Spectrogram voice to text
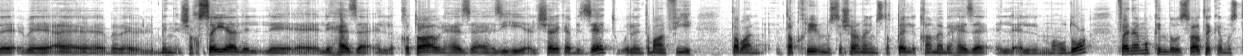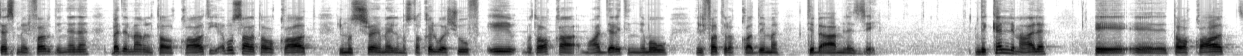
آه، آه، ب- شخصية لهذا القطاع أو لهذا هذه الشركة بالذات ولأن طبعا في طبعا تقرير المستشار المالي المستقل قام بهذا ال- الموضوع. فأنا ممكن ببساطة كمستثمر فرد إن أنا بدل ما أعمل توقعاتي أبص على توقعات المستشار المالي المستقل وأشوف إيه متوقع معدلات النمو الفترة القادمة تبقى عاملة إزاي. بنتكلم على آه، آه، توقعات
